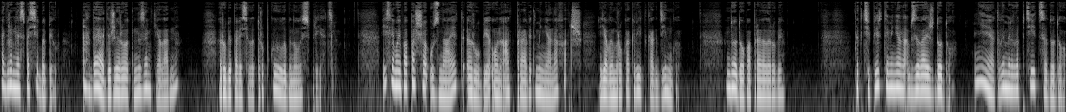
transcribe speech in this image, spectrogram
Огромное спасибо, Билл. Ах да, держи рот на замке, ладно? Руби повесила трубку и улыбнулась приятелю. Если мой папаша узнает, Руби, он отправит меня на фарш. Я вымру как вид, как динго. Додо, поправила Руби. Так теперь ты меня обзываешь Додо. «Нет, вымерла птица, Додо,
